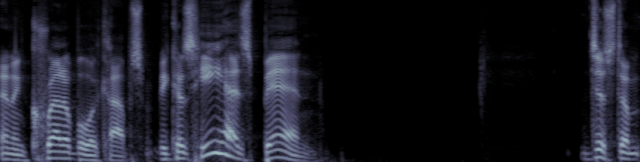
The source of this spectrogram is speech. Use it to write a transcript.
an incredible accomplishment because he has been just a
